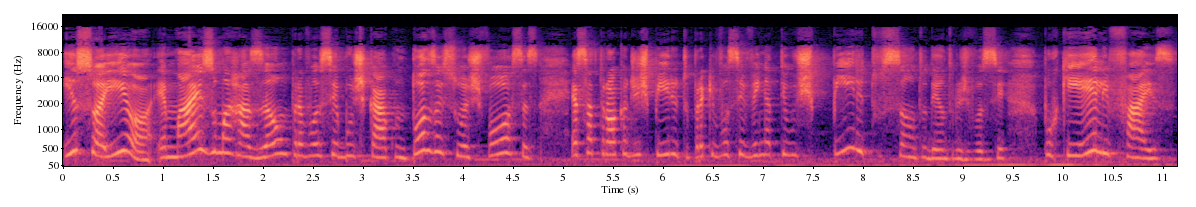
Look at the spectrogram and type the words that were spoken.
isso aí, ó, é mais uma razão para você buscar com todas as suas forças essa troca de espírito, para que você venha ter o Espírito Santo dentro de você, porque ele faz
